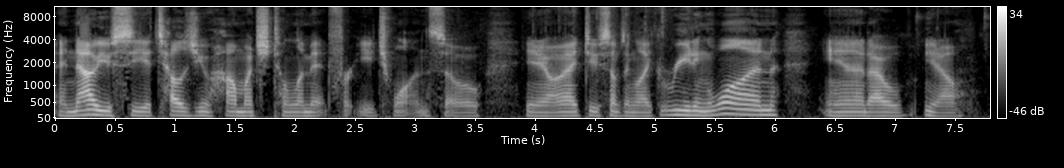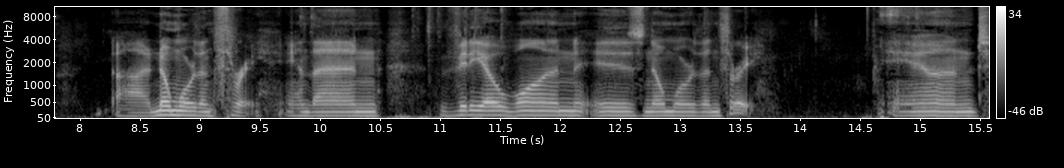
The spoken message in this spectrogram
And now you see it tells you how much to limit for each one. So, you know, I might do something like reading one and I'll, you know, uh, no more than three. And then video one is no more than three. And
